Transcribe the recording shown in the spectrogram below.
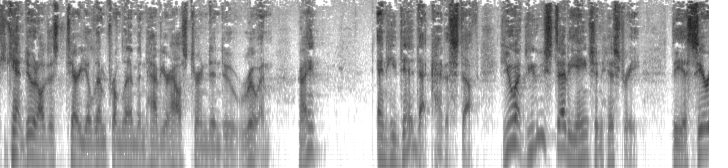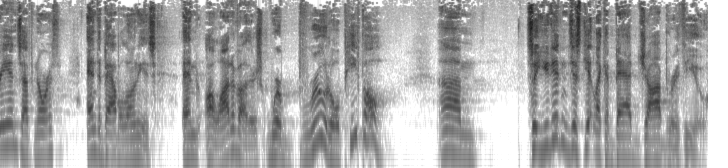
if you can't do it, I'll just tear you limb from limb and have your house turned into ruin, right? And he did that kind of stuff. If you, you study ancient history, the Assyrians up north and the Babylonians and a lot of others were brutal people. Um, So you didn't just get like a bad job review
